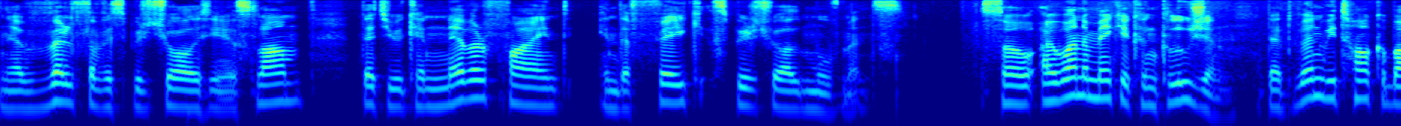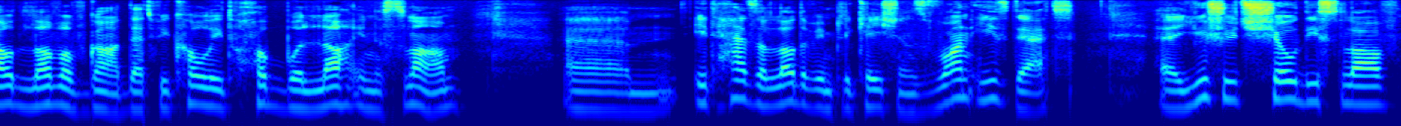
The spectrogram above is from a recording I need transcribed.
wealth of spirituality in Islam that you can never find in the fake spiritual movements. So I want to make a conclusion that when we talk about love of God, that we call it Hubbullah in Islam, um, it has a lot of implications. One is that uh, you should show this love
